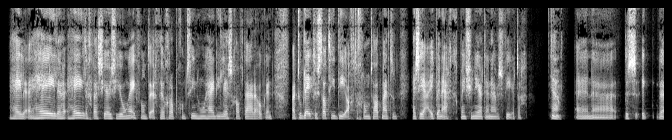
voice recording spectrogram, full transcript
een hele, hele, hele gracieuze jongen. Ik vond het echt heel grappig om te zien hoe hij die les gaf daar ook. En, maar toen bleek dus dat hij die achtergrond had. Maar toen, hij zei, ja, ik ben eigenlijk gepensioneerd en hij was 40. Ja. En eh, dus ik, eh,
